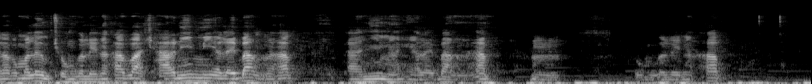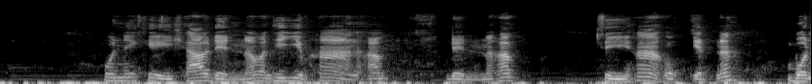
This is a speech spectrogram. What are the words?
เราก็มาเริ่มชมกันเลยนะครับ ว่าเช้านี้มีอะไรบ้างนะครับเช้านี้มีอะไรบ้างนะครับ อืมชมกันเลยนะครับวันนี้คือเช้าเด่นนะวันที่ยี่ห้านะครับ เด่นนะครับสี่ห้าหกเจ็ดนะ บน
